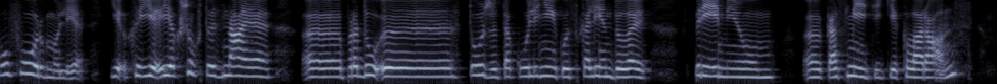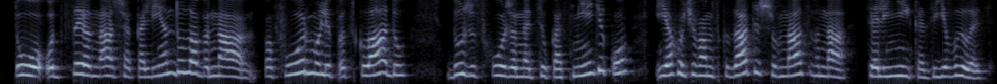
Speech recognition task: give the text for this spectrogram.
по формулі, якщо хтось знає е, е, теж таку лінійку з календулою в преміум косметики Clarins, то оце наша календула, вона по формулі, по складу дуже схожа на цю косметику. І я хочу вам сказати, що в нас вона, ця лінійка з'явилась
